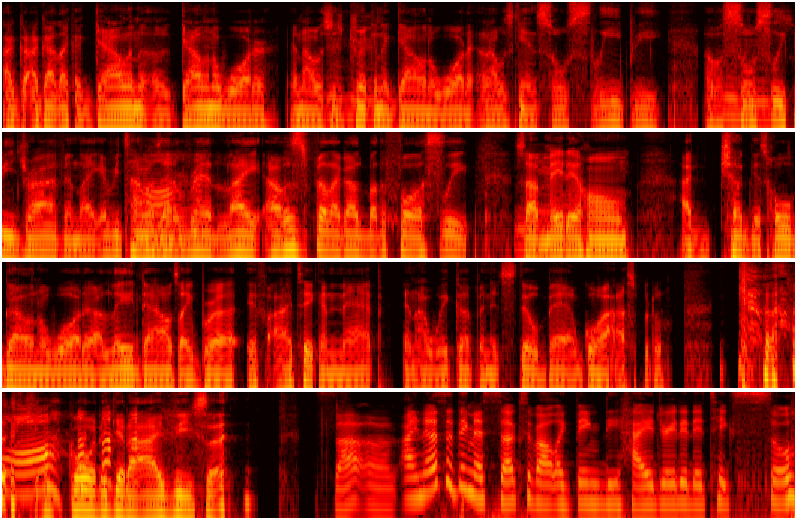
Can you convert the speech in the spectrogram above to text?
I got, I got like a gallon a gallon of water and I was just Mhm. drinking a gallon of water and I was getting so sleepy. I was so Mhm. sleepy driving. Like every time I was at a red light, I was felt like I was about to fall asleep. So I made it home. I chugged this whole gallon of water. I laid down. I was like, bruh, if I take a nap and I wake up and it's still bad, I'm going to hospital. I'm going to get an IV, son. Something. I know that's the thing that sucks about like being dehydrated. It takes so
